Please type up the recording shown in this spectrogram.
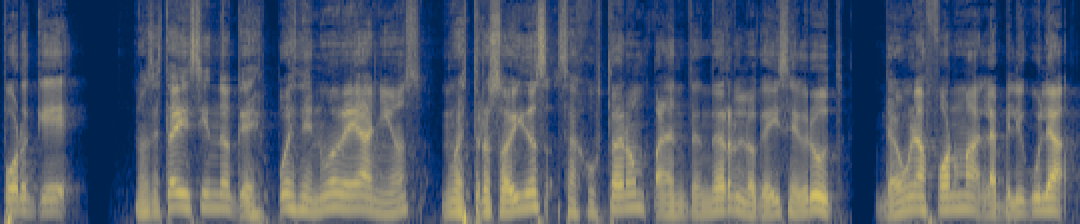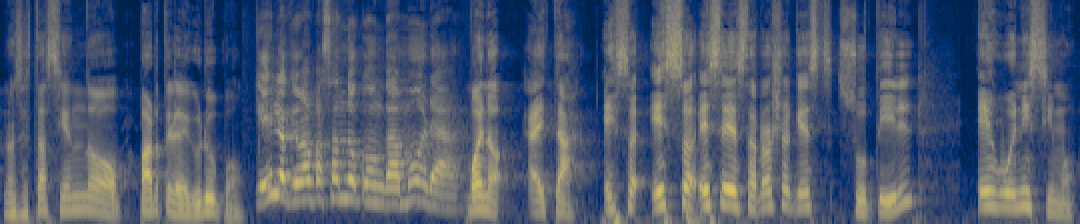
porque nos está diciendo que después de nueve años, nuestros oídos se ajustaron para entender lo que dice Groot. De alguna forma, la película nos está haciendo parte del grupo. ¿Qué es lo que va pasando con Gamora? Bueno, ahí está. Eso, eso, ese desarrollo que es sutil es buenísimo.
